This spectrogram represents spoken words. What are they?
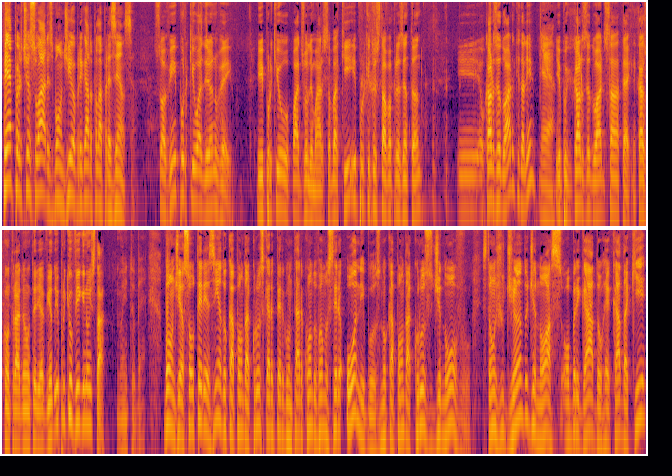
Pepper Tio Soares, bom dia, obrigado pela presença. Só vim porque o Adriano veio. E porque o padre Jolimar estava aqui e porque tu estava apresentando. E é o Carlos Eduardo que está ali? É. E porque o Carlos Eduardo está na técnica. Caso contrário, eu não teria vindo. E porque o Vig não está. Muito bem. Bom dia, sou Terezinha do Capão da Cruz. Quero perguntar quando vamos ter ônibus no Capão da Cruz de novo. Estão judiando de nós. Obrigado. O recado aqui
